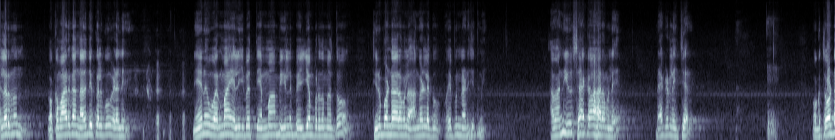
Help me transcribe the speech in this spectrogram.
ఎల్లరను ఒక మార్గా నలుదిక్కులకు వెళ్ళలేదు నేను వర్మ ఎలిజబెత్ ఎమ్మ మిగిలిన బెల్జియం ప్రథమలతో తినుబండారముల అంగళ్ళకు వైపు నడిచితిమి. అవన్నీ శాఖాహారములే బ్రాకెట్లు ఇచ్చారు. ఒక చోట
